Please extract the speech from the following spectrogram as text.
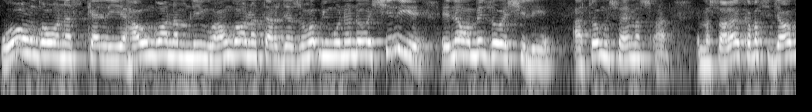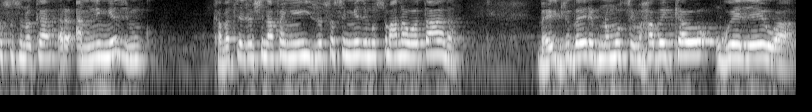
wo ungaona skalie haungaona mlingo haungaona tarajazo ho bingu ndo weshilie ina ombezo weshilie atomisha hema swala maswala kabasi jawabu sosonoka amni Mwenyezi Mungu kabasi joshi hizo sosi Mwenyezi Mungu wa Ta'ala bai Jubair ibn Mut'im haba ikawo ngwelewa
